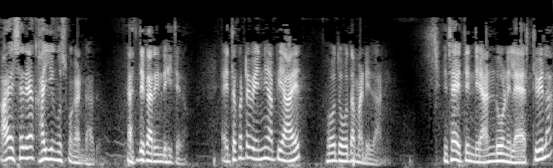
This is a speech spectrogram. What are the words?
ආයශරයක් හයියෙන් හුස්ම ගන්න හදනවා. ඇස් දෙක අරින්න හිතෙනවා. එතකොට වෙන්නේ අපි ආයෙත් හොද හොද මඩේ දාන්නේ. නිසා එතෙන් යන්න ඕනේ ලෑස්ති වෙලා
